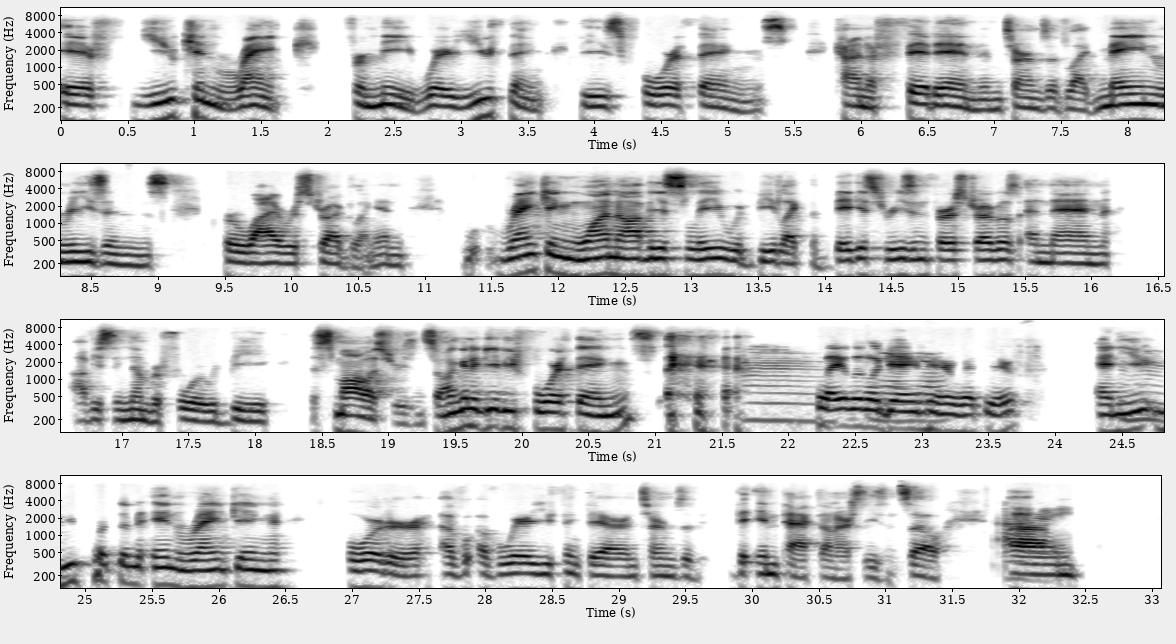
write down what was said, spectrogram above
mm-hmm. if you can rank for me where you think these four things kind of fit in in terms of like main reasons for why we're struggling. And ranking one obviously would be like the biggest reason for our struggles and then obviously number four would be the smallest reason so i'm going to give you four things mm, play a little yeah, game yeah. here with you and mm-hmm. you you put them in ranking order of, of where you think they are in terms of the impact on our season so um, right.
